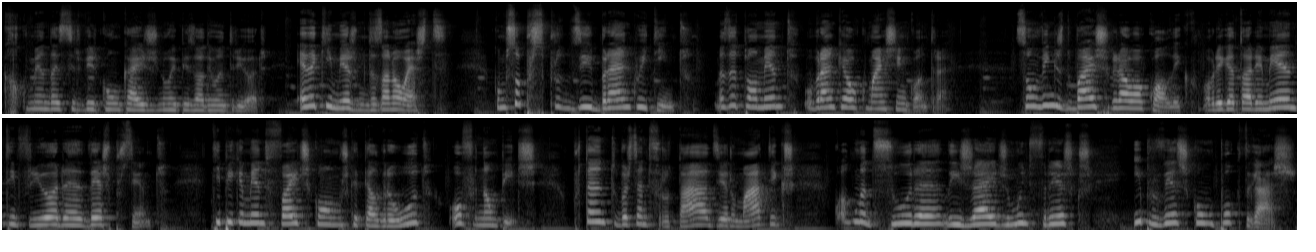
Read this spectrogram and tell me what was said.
que recomendei servir com queijo no episódio anterior, é daqui mesmo, da Zona Oeste. Começou por se produzir branco e tinto, mas atualmente o branco é o que mais se encontra. São vinhos de baixo grau alcoólico, obrigatoriamente inferior a 10%, tipicamente feitos com moscatel graúdo ou fernão pires, portanto bastante frutados e aromáticos, com alguma doçura, ligeiros, muito frescos e por vezes com um pouco de gás.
